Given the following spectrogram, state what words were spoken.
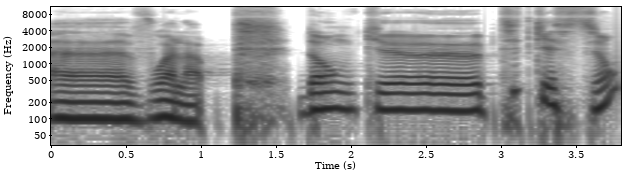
voilà. Donc, euh, petite question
